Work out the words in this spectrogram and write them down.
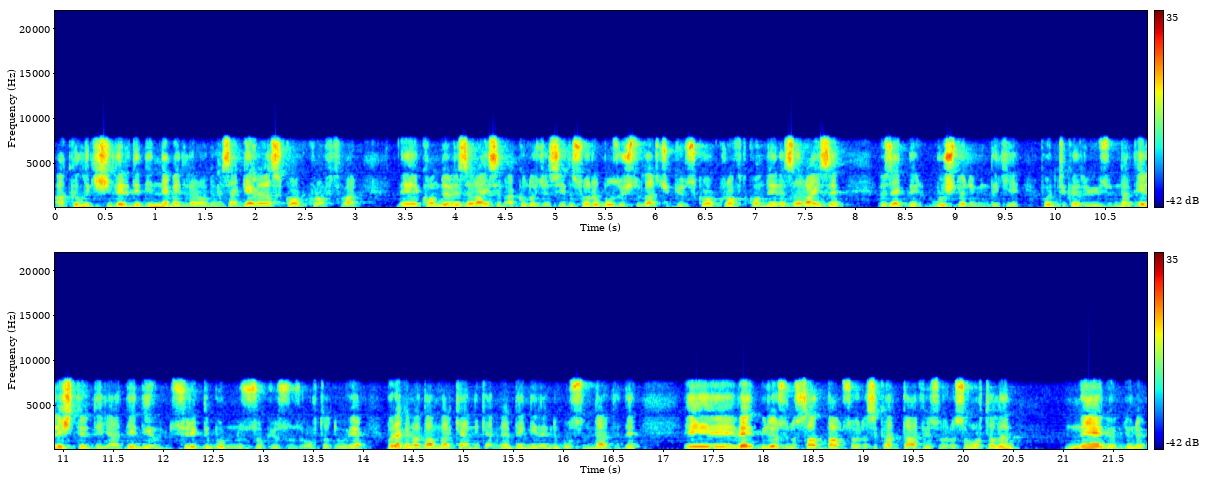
akıllı kişileri de dinlemediler orada. Mesela General Scowcroft var. E, Condoleezza Rice'ın akıl hocasıydı. Sonra bozuştular. Çünkü Scowcroft Condoleezza Rice'ı özellikle Bush dönemindeki politikaları yüzünden eleştirdi. Yani dedi sürekli burnunuzu sokuyorsunuz Orta Doğu'ya. Bırakın adamlar kendi kendilerine dengelerini bulsunlar dedi. E, ve biliyorsunuz Saddam sonrası, Kaddafi sonrası ortalığın neye döndüğünü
